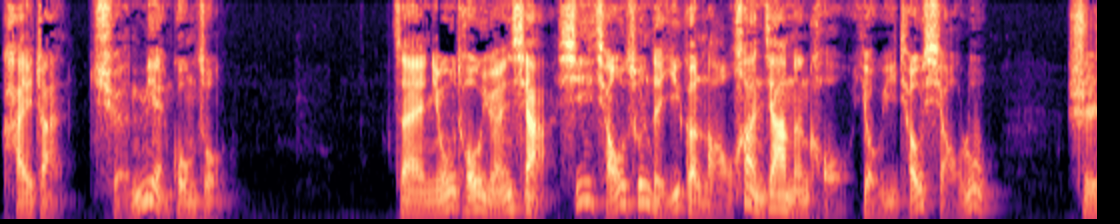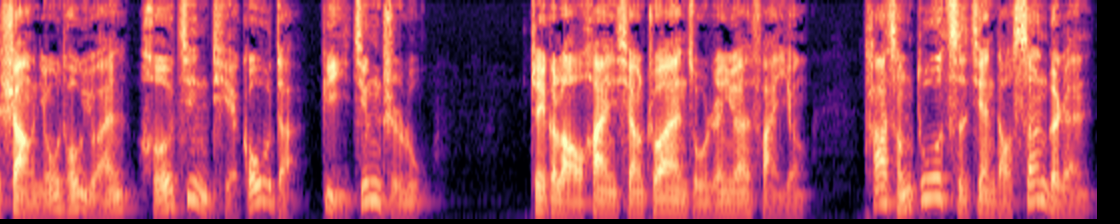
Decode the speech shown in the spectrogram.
开展全面工作。在牛头原下西桥村的一个老汉家门口，有一条小路，是上牛头原和进铁沟的必经之路。这个老汉向专案组人员反映，他曾多次见到三个人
